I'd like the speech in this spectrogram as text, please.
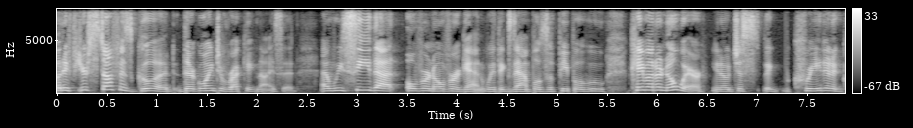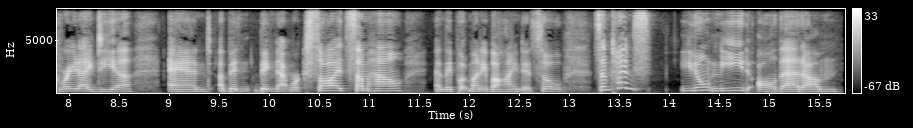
but if your stuff is good, they're going to recognize it. And we see that over and over again with examples of people who came out of nowhere, you know, just eh, created a great idea and a big, big network saw it somehow and they put money behind it. So sometimes you don't need all that um,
